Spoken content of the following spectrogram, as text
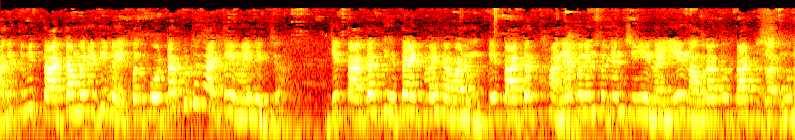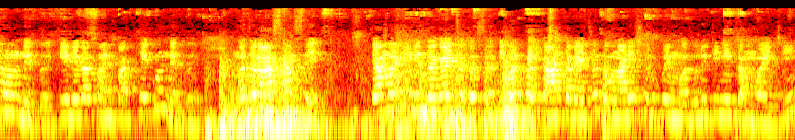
अरे तुम्ही ताटामध्ये दिलंय पण पोटात कुठे जायचंय महिलेच्या? जे ताटात घेतायत महिला वाढून ते ताटात खाण्यापर्यंत त्यांची हे नाहीये. नवरा तो ताट उधळून देतोय केलेला स्वयंपाक फेकून देतोय. मग जर असं असेल त्या महिलेने जगायचं कसं? दिवसभर काम करायचं दोन अडीचशे रुपये मजुरी तिने कमवायची.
